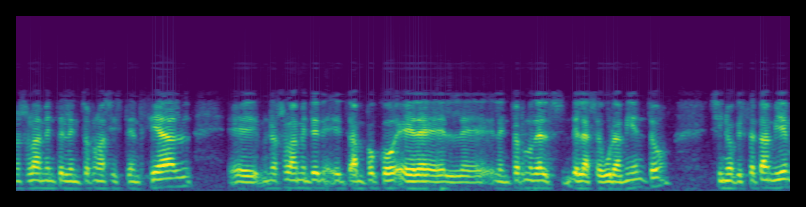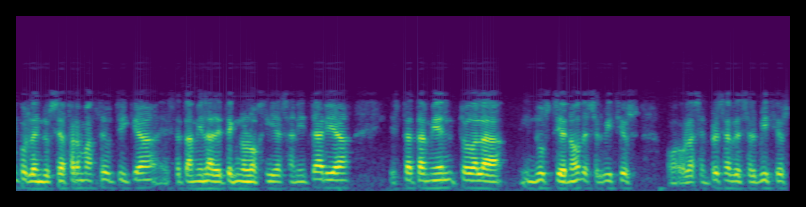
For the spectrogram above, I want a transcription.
No solamente el entorno asistencial, no solamente tampoco el, entorno del, del aseguramiento, sino que está también pues la industria farmacéutica, está también la de tecnología sanitaria, está también toda la industria ¿no? de servicios o las empresas de servicios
